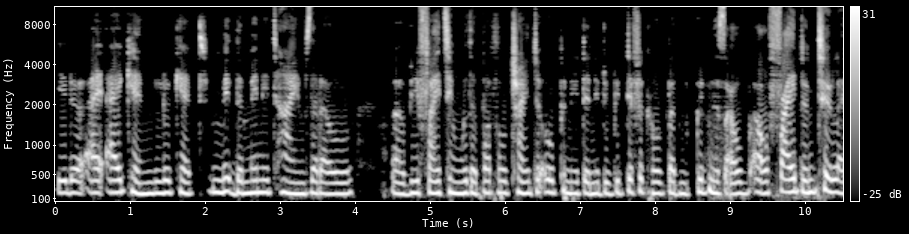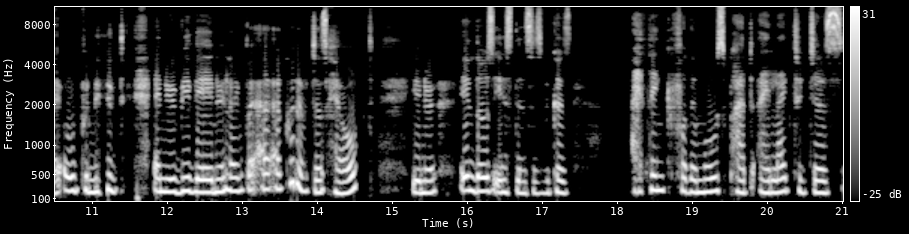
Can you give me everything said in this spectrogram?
You know, I, I can look at the many times that I will uh, be fighting with a bottle trying to open it and it will be difficult, but goodness, I'll, I'll fight until I open it and you'll be there and you're like, but I, I could have just helped, you know, in those instances because I think for the most part, I like to just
